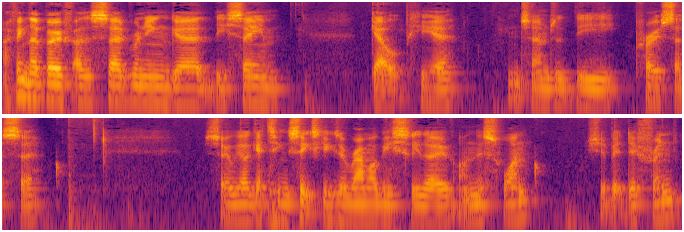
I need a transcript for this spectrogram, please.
I think they're both, as I said, running uh, the same get up here in terms of the processor. So we are getting 6 gigs of RAM obviously though on this one, which is a bit different.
